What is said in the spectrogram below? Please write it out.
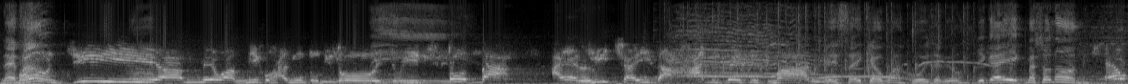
vocêra? Levanta! dia, meu amigo Raimundo Doido e toda a elite aí da Rádio Verdes Mares. Esse aí quer alguma coisa, viu? Diga aí, como é seu nome? É o,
